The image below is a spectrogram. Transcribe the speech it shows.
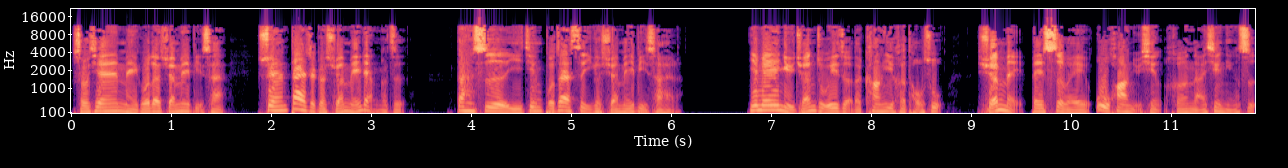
首先，美国的选美比赛。虽然带着个“选美”两个字，但是已经不再是一个选美比赛了，因为女权主义者的抗议和投诉，选美被视为物化女性和男性凝视，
